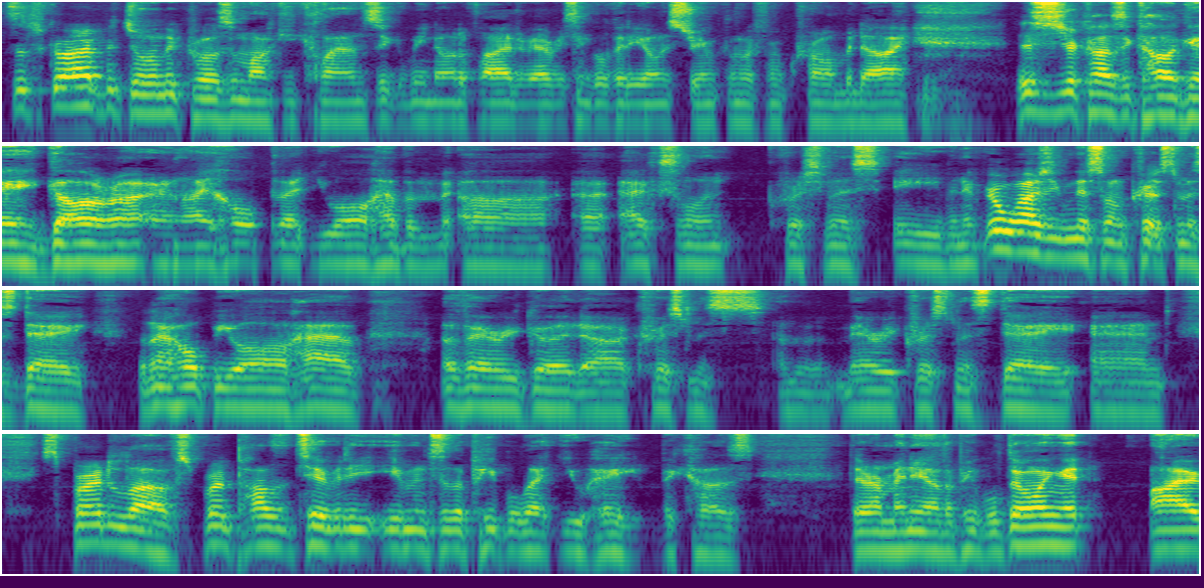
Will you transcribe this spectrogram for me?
subscribe to join the Chrozumaki clan so you can be notified of every single video and stream coming from Chromedai. This is your Kazekage Gaara, and I hope that you all have an uh, excellent Christmas Eve. And if you're watching this on Christmas Day, then I hope you all have a very good uh, Christmas, a Merry Christmas Day, and spread love, spread positivity even to the people that you hate, because there are many other people doing it. I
